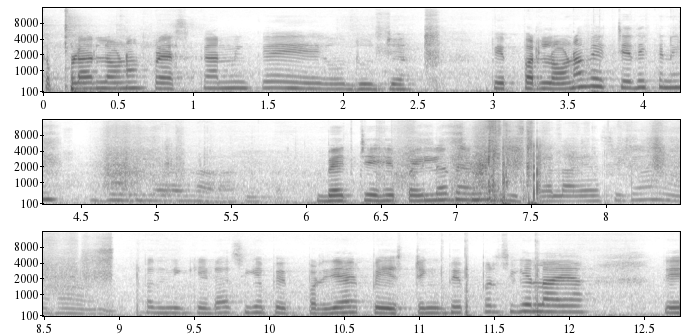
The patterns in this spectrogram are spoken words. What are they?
ਕੱਪੜਾ ਲਾਉਣਾ ਪ੍ਰੈਸ ਕਰਨੀ ਕਿ ਉਹ ਦੂਜਾ? ਪੇਪਰ ਲਾਉਣਾ ਵਿੱਚ ਇਹਦੇ ਕਿ ਨਹੀਂ? ਬੋਰੀ ਵਾਲਾ ਲਾਣਾ ਪੇਪਰ। ਵਿੱਚ ਇਹ ਪਹਿਲਾਂ ਤਾਂ ਇਹਨੇ ਦੂਜਾ ਲਾਇਆ ਸੀਗਾ ਹਾਂ ਪਤਾ ਨਹੀਂ ਕਿਹੜਾ ਸੀਗਾ ਪੇਪਰ ਜਿਹਾ ਪੇਸਟਿੰਗ ਪੇਪਰ ਸੀਗਾ ਲਾਇਆ। ਤੇ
